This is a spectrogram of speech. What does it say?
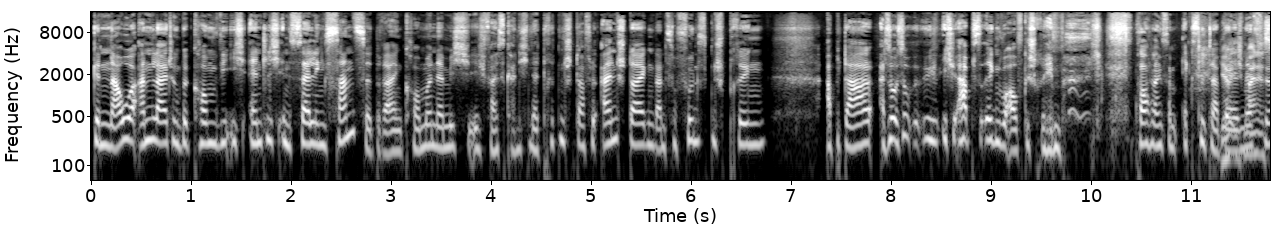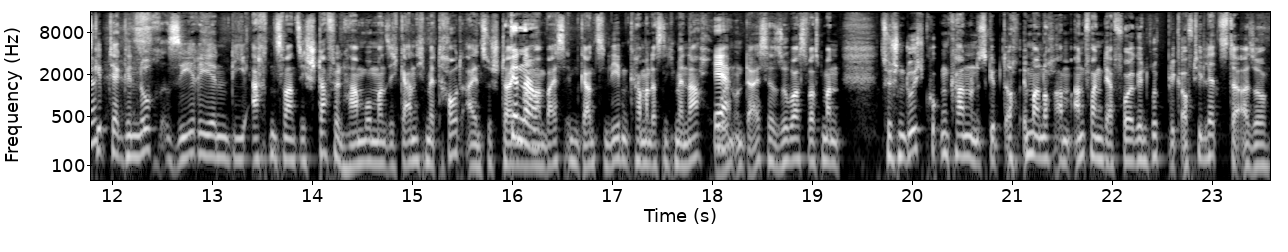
genaue Anleitung bekommen, wie ich endlich in Selling Sunset reinkomme, nämlich, ich weiß gar nicht, in der dritten Staffel einsteigen, dann zur fünften springen. Ab da, also so, ich, habe es irgendwo aufgeschrieben. Ich brauche langsam Ja, Excel-Tabellen ich meine, dafür. es gibt ja genug Serien, die 28 Staffeln haben, wo man sich gar nicht mehr traut einzusteigen, Genau. weil man weiß, im ganzen Leben kann man das nicht mehr nachholen. Ja. Und da ist ja sowas, was man zwischendurch gucken kann. Und es gibt auch immer noch am Anfang der Folge einen Rückblick auf die letzte. Also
